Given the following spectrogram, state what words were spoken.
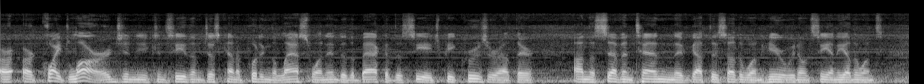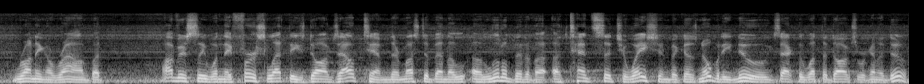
are, are quite large, and you can see them just kind of putting the last one into the back of the CHP cruiser out there on the 710. They've got this other one here. We don't see any other ones running around, but obviously when they first let these dogs out, Tim, there must have been a, a little bit of a, a tense situation because nobody knew exactly what the dogs were going to do.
